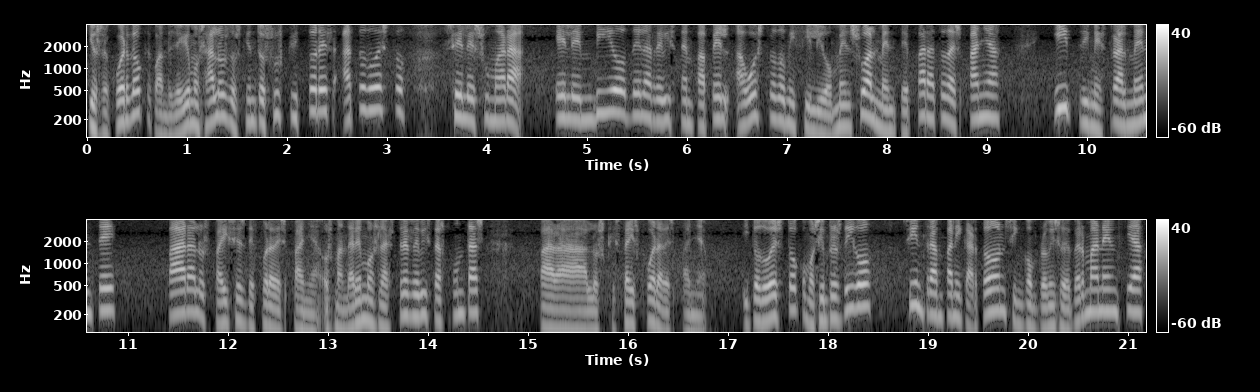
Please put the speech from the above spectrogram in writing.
Y os recuerdo que cuando lleguemos a los 200 suscriptores, a todo esto se le sumará el envío de la revista en papel a vuestro domicilio mensualmente para toda España y trimestralmente para los países de fuera de España. Os mandaremos las tres revistas juntas para los que estáis fuera de España. Y todo esto, como siempre os digo, sin trampa ni cartón, sin compromiso de permanencia,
